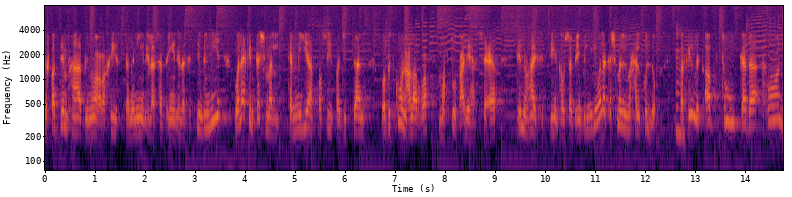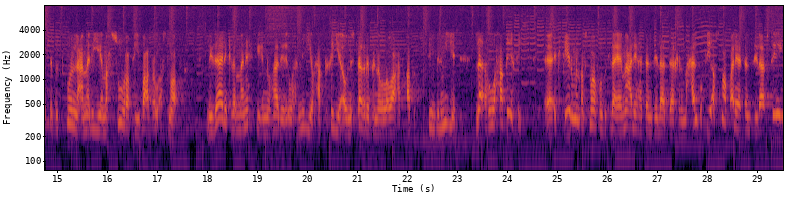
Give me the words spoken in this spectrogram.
بقدمها بنوع رخيص 80 إلى 70 إلى 60% ولكن تشمل كميات بسيطة جدا وبتكون على الرف محطوط عليها السعر إنه هاي 60 أو 70% ولا تشمل المحل كله. فكلمة أب تو كذا هون بتكون العملية محصورة في بعض الأصناف. لذلك لما نحكي إنه هذه وهمية وحقيقية أو نستغرب إنه والله واحد حاطط 60% لا هو حقيقي. آه كثير من أصنافه بتلاقي ما عليها تنزيلات داخل المحل وفي أصناف عليها تنزيلات في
